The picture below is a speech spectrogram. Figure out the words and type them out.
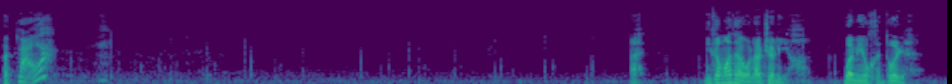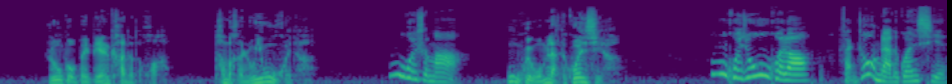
来呀！哎，你干嘛带我来这里啊？外面有很多人，如果被别人看到的话，他们很容易误会的。误会什么？误会我们俩的关系啊！误会就误会了，反正我们俩的关系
